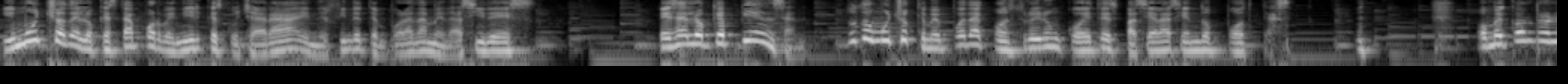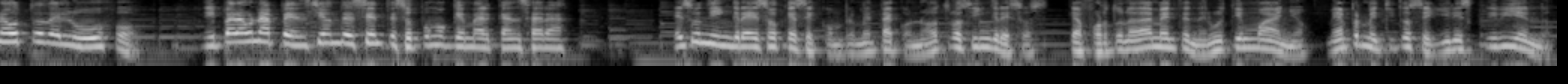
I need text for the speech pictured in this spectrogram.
y mucho de lo que está por venir que escuchará en el fin de temporada me da acidez. Pese a lo que piensan, dudo mucho que me pueda construir un cohete espacial haciendo podcast. O me compre un auto de lujo. Ni para una pensión decente supongo que me alcanzará. Es un ingreso que se complementa con otros ingresos que afortunadamente en el último año me han permitido seguir escribiendo.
